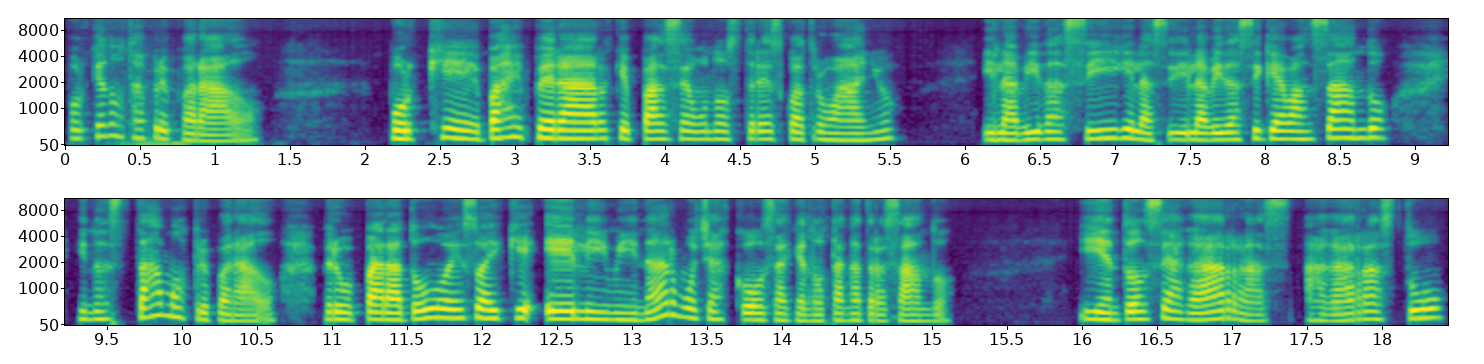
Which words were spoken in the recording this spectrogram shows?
¿Por qué no estás preparado? ¿Por qué? ¿Vas a esperar que pase unos 3, 4 años? Y la vida sigue, la, la vida sigue avanzando y no estamos preparados. Pero para todo eso hay que eliminar muchas cosas que nos están atrasando. Y entonces agarras, agarras tu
